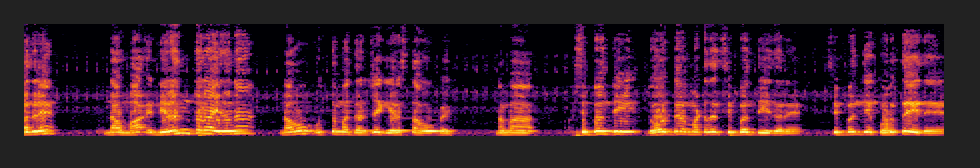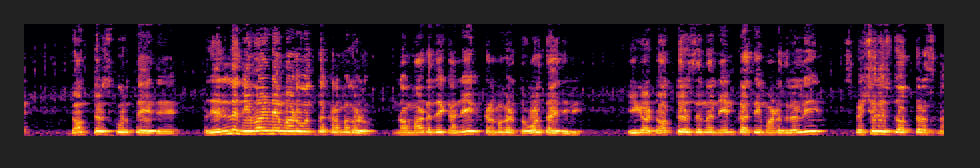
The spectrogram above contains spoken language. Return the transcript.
ಆದರೆ ನಾವು ಮಾ, ನಿರಂತರ ಇದನ್ನ ನಾವು ಉತ್ತಮ ದರ್ಜೆಗೆ ಏರಿಸ್ತಾ ಹೋಗ್ಬೇಕು. ನಮ್ಮ ಸಿಬ್ಬಂದಿ, ದೊಡ್ಡ ಮಟ್ಟದಲ್ಲಿ ಸಿಬ್ಬಂದಿ ಇದ್ದಾರೆ ಸಿಬ್ಬಂದಿಯ ಕೊರತೆ ಇದೆ ಡಾಕ್ಟರ್ಸ್ ಕೊರತೆ ಇದೆ, ಅದೆಲ್ಲ ನಿವಾರಣೆ ಮಾಡುವಂಥ ಕ್ರಮಗಳು. ನಾವು ಮಾಡೋದಕ್ಕೆ ಅನೇಕ ಕ್ರಮಗಳು ತಗೊಳ್ತಾ ಇದ್ದೀವಿ. ಈಗ ಡಾಕ್ಟರ್ಸನ್ನು ನೇಮಕಾತಿ ಮಾಡೋದ್ರಲ್ಲಿ ಸ್ಪೆಷಲಿಸ್ಟ್ ಡಾಕ್ಟರ್ಸ್ನ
